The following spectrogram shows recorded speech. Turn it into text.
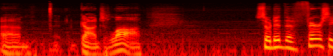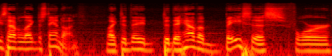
um, God's law. So, did the Pharisees have a leg to stand on? Like, did they did they have a basis for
